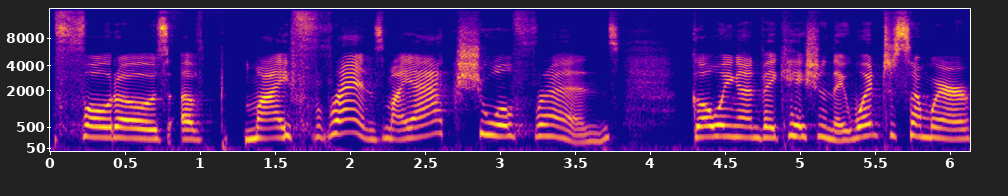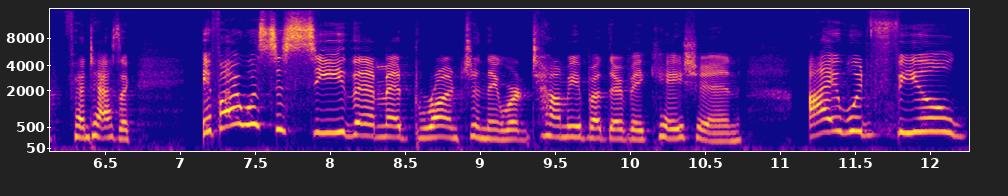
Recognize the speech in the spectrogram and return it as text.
photos of my friends, my actual friends, going on vacation. They went to somewhere fantastic. If I was to see them at brunch and they were to tell me about their vacation, I would feel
